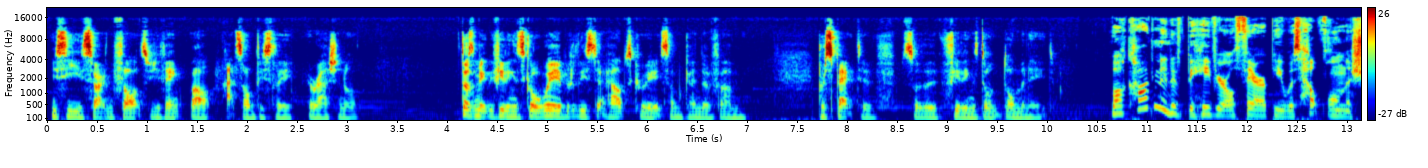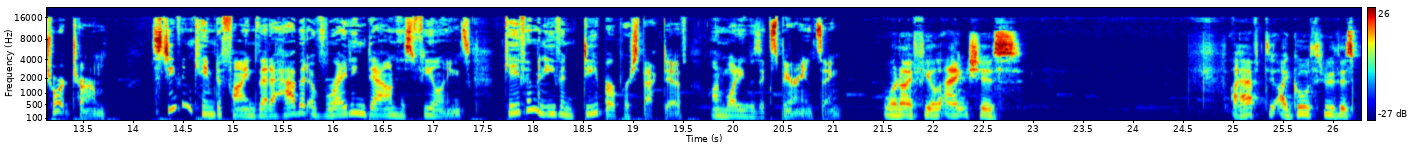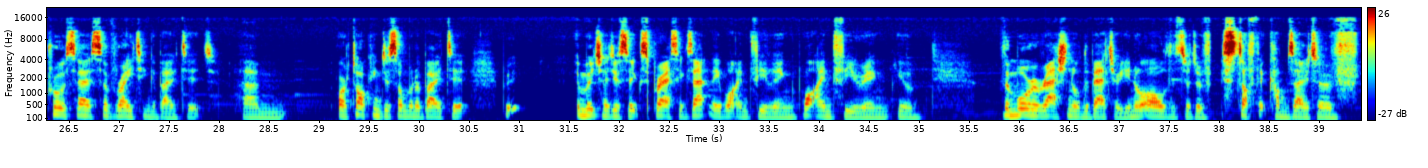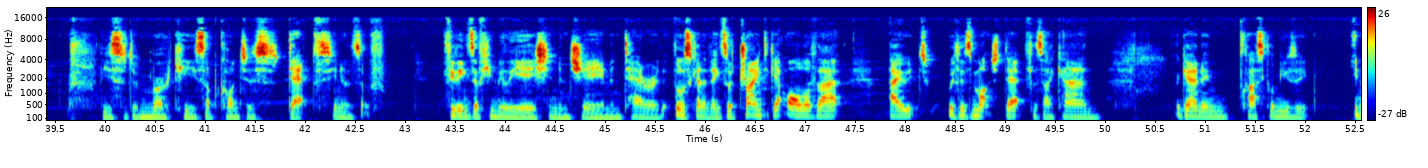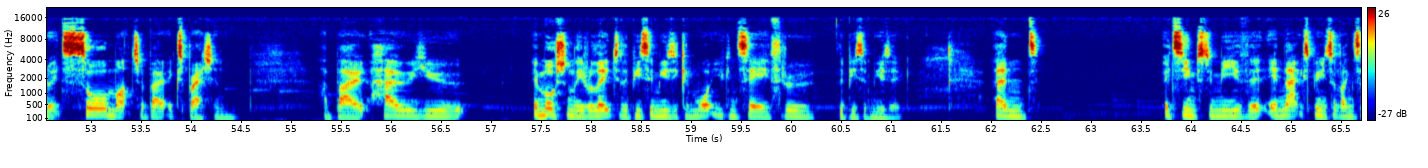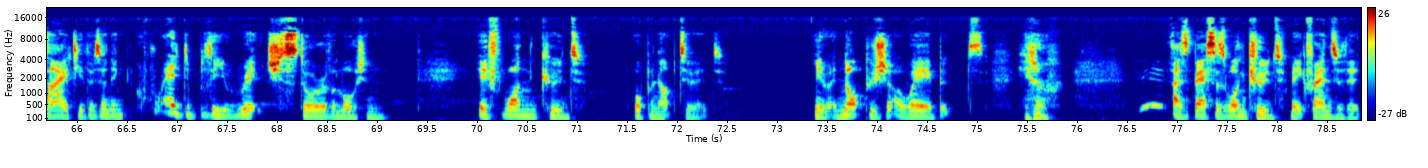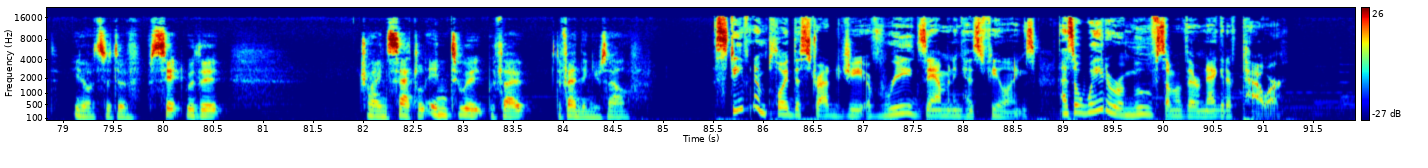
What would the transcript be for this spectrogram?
you see certain thoughts where you think, well, that's obviously irrational. It doesn't make the feelings go away, but at least it helps create some kind of um, perspective so the feelings don't dominate. While cognitive behavioral therapy was helpful in the short term, Steven came to find that a habit of writing down his feelings gave him an even deeper perspective on what he was experiencing. When I feel anxious, I have to I go through this process of writing about it um, or talking to someone about it, but in which I just express exactly what I'm feeling, what I'm fearing. You know, the more irrational, the better. You know, all the sort of stuff that comes out of these sort of murky subconscious depths, you know, sort of feelings of humiliation and shame and terror, those kind of things. So trying to get all of that out with as much depth as I can. Again, in classical music, you know, it's so much about expression, about how you emotionally relate to the piece of music and what you can say through the piece of music. And it seems to me that in that experience of anxiety, there's an incredibly rich store of emotion if one could open up to it, you know, and not push it away, but, you know, as best as one could, make friends with it, you know, sort of sit with it, try and settle into it without defending yourself. Steven employed the strategy of re examining his feelings as a way to remove some of their negative power.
